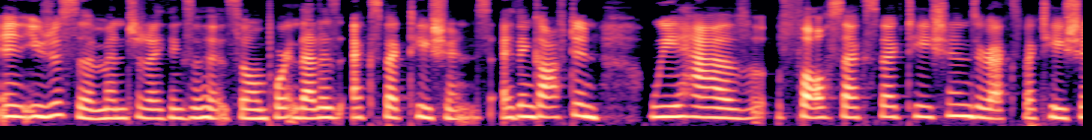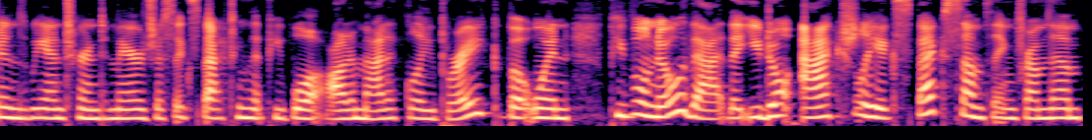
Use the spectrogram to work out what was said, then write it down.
And you just uh, mentioned, I think, something that's so important that is expectations. I think often we have false expectations or expectations we enter into marriage just expecting that people will automatically break. But when people know that, that you don't actually expect something from them,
